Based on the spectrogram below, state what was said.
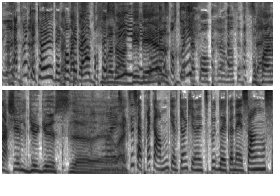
Ça prend quelqu'un de La compétent pour qui te va dans la suivre. pourquoi je te comprends dans cette situation. Pour faire marcher le gugus, là. Ouais, ouais. fait que, tu sais, ça prend quand même quelqu'un qui a un petit peu de connaissances.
